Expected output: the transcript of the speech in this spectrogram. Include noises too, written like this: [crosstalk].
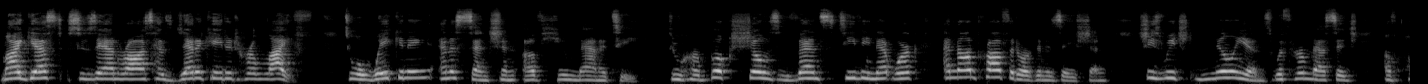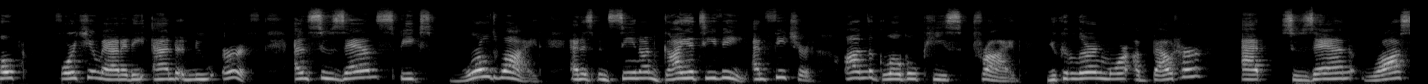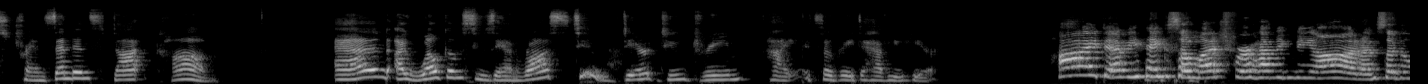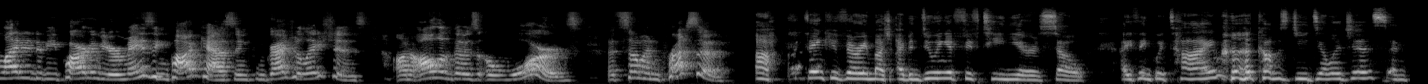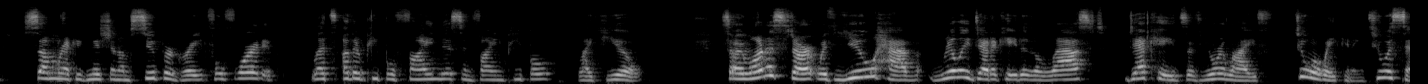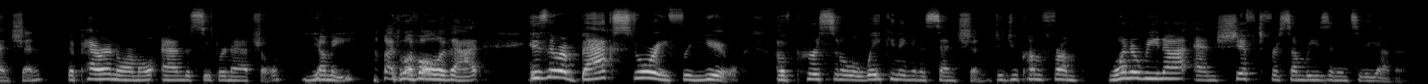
My guest, Suzanne Ross, has dedicated her life to awakening and ascension of humanity. Through her books, shows, events, TV network, and nonprofit organization, she's reached millions with her message of hope, for humanity and a new earth. And Suzanne speaks worldwide and has been seen on Gaia TV and featured on the Global Peace Tribe. You can learn more about her at SuzanneRossTranscendence.com. And I welcome Suzanne Ross to Dare to Dream. Hi, it's so great to have you here. Hi, Debbie. Thanks so much for having me on. I'm so delighted to be part of your amazing podcast and congratulations on all of those awards. That's so impressive. Ah, thank you very much. I've been doing it 15 years. So I think with time [laughs] comes due diligence and some recognition. I'm super grateful for it. It lets other people find this and find people like you. So I want to start with you have really dedicated the last decades of your life to awakening, to ascension, the paranormal and the supernatural. Yummy. [laughs] I love all of that. Is there a backstory for you of personal awakening and ascension? Did you come from one arena and shift for some reason into the other?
